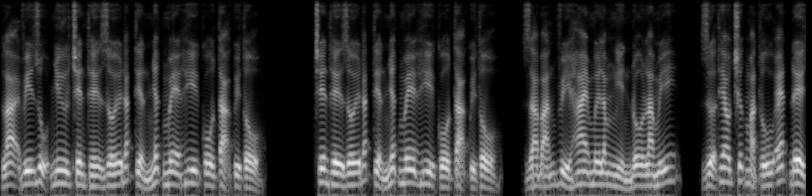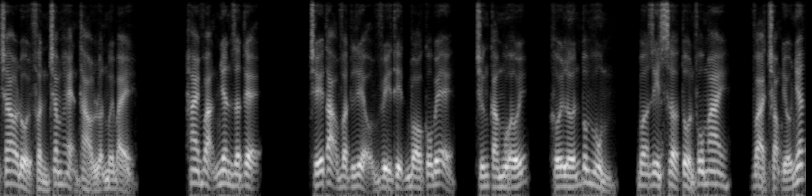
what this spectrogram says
Lại ví dụ như trên thế giới đắt tiền nhất mexico tạ quỷ tổ. Trên thế giới đắt tiền nhất mexico tạ quỷ tổ, giá bán vì 25.000 đô la mỹ, dựa theo trước mặt usd trao đổi phần trăm hẹn thảo luận 17. hai vạn nhân dân tệ. Chế tạo vật liệu vì thịt bò cô bệ, trứng cá muối khối lớn tôm hùm, bờ dịt sợ tổn phô mai, và trọng yếu nhất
